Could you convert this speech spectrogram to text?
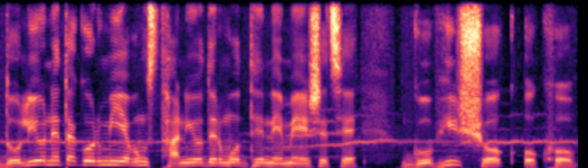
দলীয় নেতাকর্মী এবং স্থানীয়দের মধ্যে নেমে এসেছে গভীর শোক ও ক্ষোভ।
